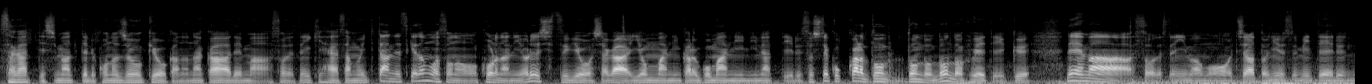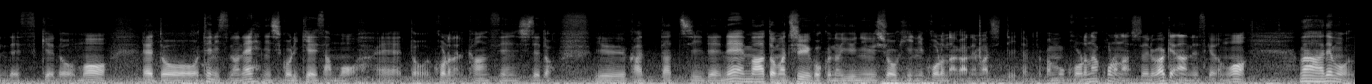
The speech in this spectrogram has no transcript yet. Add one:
下がってしまってるこの状況下の中で、まあそうですね、池早さんも言ってたんですけども、そのコロナによる失業者が4万人から5万人になっている。そしてここからどんどんどんどん増えていく。で、まあそうですね、今もちらっとニュース見てるんですけども、えっ、と、テニスのね、西堀圭さんも、えっ、と、コロナに感染してという形でね、まああとまあ中国の輸入商品にコロナがね、混じっていたりとか、もうコロナコロナしてるわけなんですけども、まあでも、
